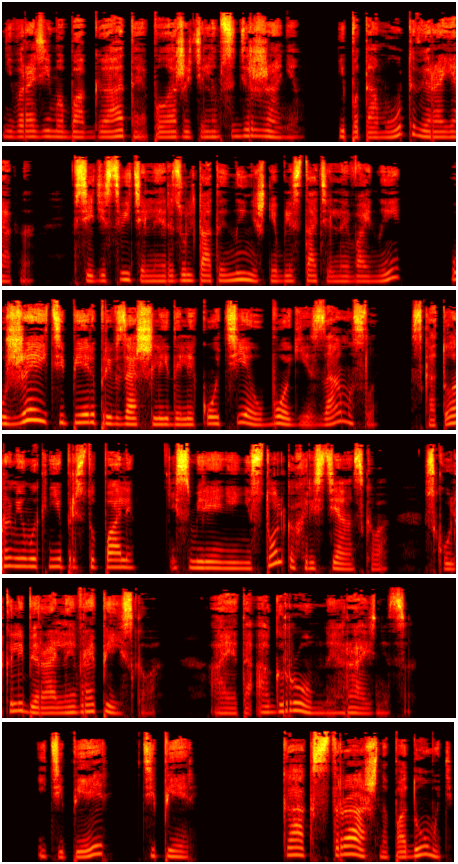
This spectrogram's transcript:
невыразимо богатое положительным содержанием, и потому-то, вероятно, все действительные результаты нынешней блистательной войны уже и теперь превзошли далеко те убогие замыслы, с которыми мы к ней приступали и смирение не столько христианского, сколько либерально-европейского. А это огромная разница. И теперь, теперь, как страшно подумать,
